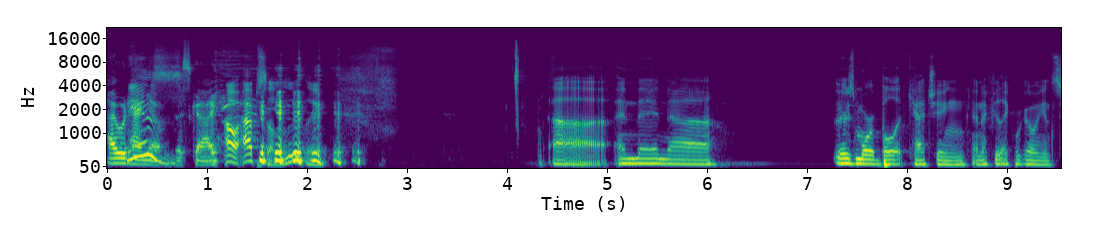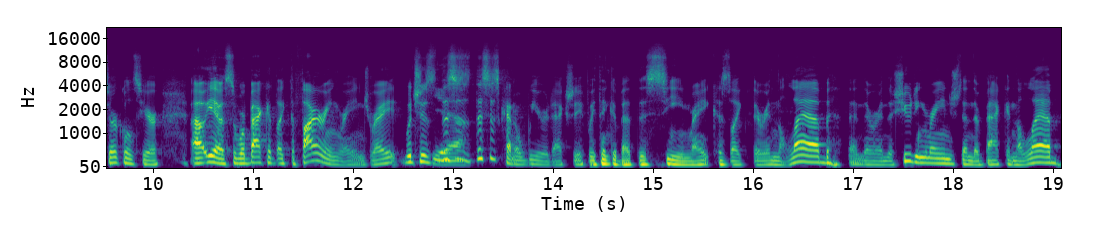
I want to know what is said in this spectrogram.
I would He hang out with this guy. oh absolutely. Uh, and then uh, there's more bullet catching, and I feel like we're going in circles here. Oh yeah, so we're back at like the firing range, right? Which is this is this is kind of weird actually if we think about this scene, right? Because like they're in the lab, then they're in the shooting range, then they're back in the lab.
